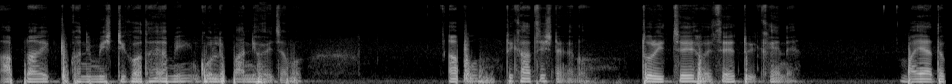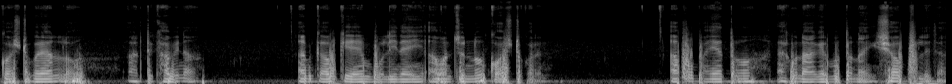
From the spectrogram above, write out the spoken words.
আপনার একটুখানি মিষ্টি কথায় আমি গলে পানি হয়ে যাব। আপু, তুই খাচ্ছিস না কেন? তোর ইচ্ছে হয়েছে তুই খেয়ে নে। ভাইয়া এত কষ্ট করে আনলো, আর তুই খাবি না? আমি কাউকে বলি নাই, আমার জন্য কষ্ট করেন। আপু ভাইয়া তো এখন আগের মতো নাই, সব ভুলে যা।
